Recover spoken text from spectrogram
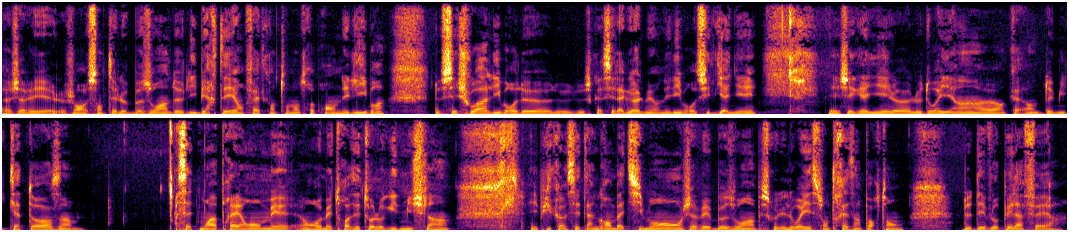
euh, j'avais, j'en ressentais le besoin de liberté. En fait, quand on entreprend, on est libre de ses choix, libre de, de, de se casser la gueule, mais on est libre aussi de gagner. Et j'ai gagné le, le Doyen euh, en 2014 Sept mois après, on, met, on remet trois étoiles au guide Michelin. Et puis comme c'est un grand bâtiment, j'avais besoin, parce que les loyers sont très importants, de développer l'affaire.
